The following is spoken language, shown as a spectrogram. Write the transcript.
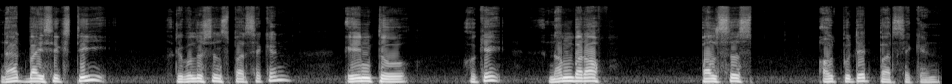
that by 60 revolutions per second into okay, number of pulses outputted per second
